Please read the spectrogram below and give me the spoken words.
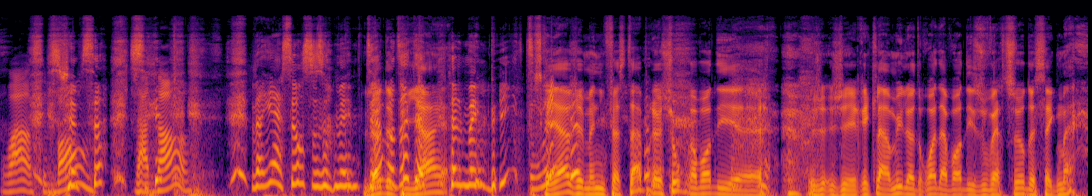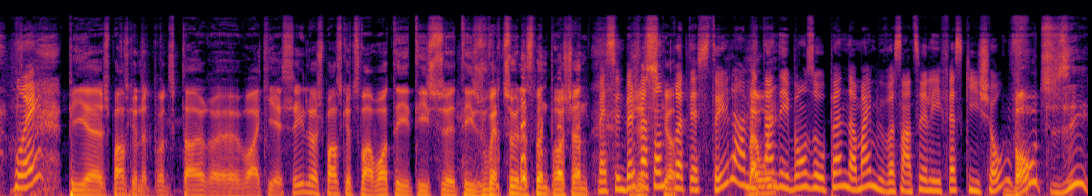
Wow, c'est bon. J'aime ça. J'adore. Variation sous un même Là, thème. On depuis hier. t'as le même beat. Parce qu'hier, j'ai manifesté après le show pour avoir des. euh, j'ai- réclamé le droit d'avoir des ouvertures de segments. Oui? Puis euh, je pense que notre producteur euh, va acquiescer. Là. Je pense que tu vas avoir tes, tes, tes ouvertures la semaine prochaine. Ben, c'est une belle façon de protester, là, en Ben mettant oui. des bons open de même, il va sentir les fesses qui chauffent. Bon, tu dis.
